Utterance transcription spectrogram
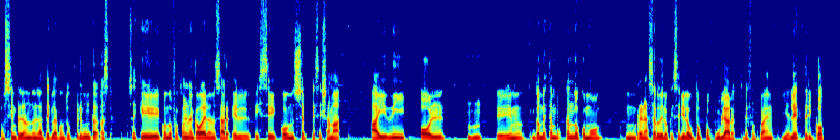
Vos siempre dando en la tecla con tus preguntas. ¿Sabes que cuando Volkswagen acaba de lanzar el, ese concept que se llama ID All, eh, donde están buscando como un renacer de lo que sería el auto popular de Volkswagen y eléctrico.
